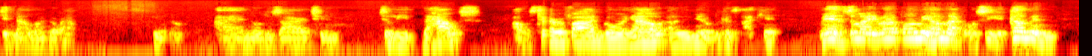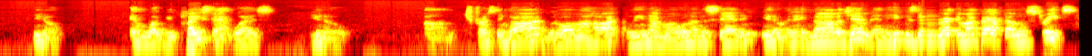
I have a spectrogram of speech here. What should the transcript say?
did not want to go out. You know, I had no desire to to leave the house. I was terrified going out. uh, you know, because I can't. Man, if somebody run up on me, I'm not going to see it coming. You know, and what replaced that was, you know, um, trusting God with all my heart, lean on my own understanding, you know, and acknowledge Him. And He was directing my path down those streets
